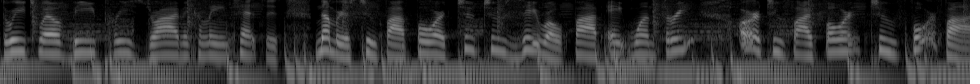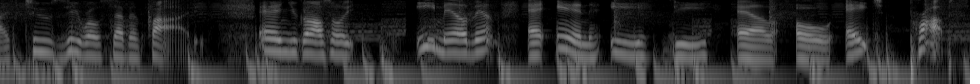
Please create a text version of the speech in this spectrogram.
312B Priest Drive in Killeen, Texas. Number is 254-220-5813 or 254-245-2075. And you can also email them at nedloh props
